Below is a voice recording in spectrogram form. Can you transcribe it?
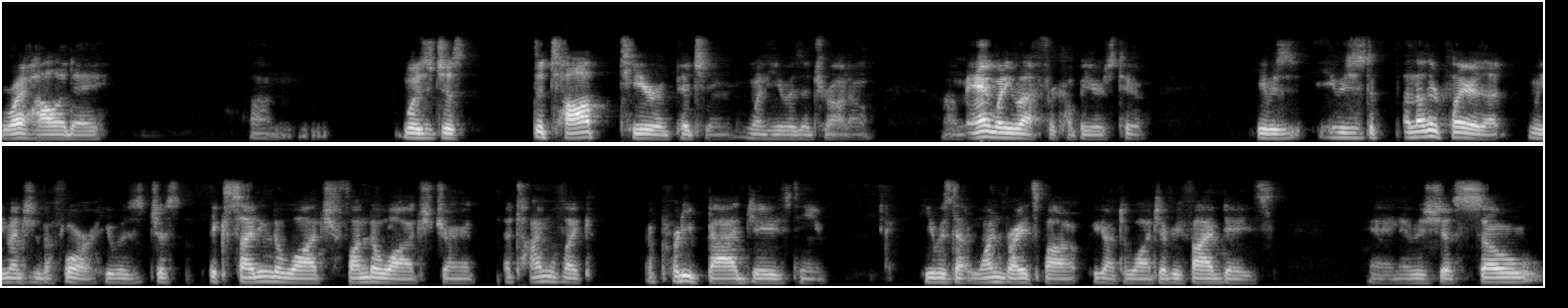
Roy Halladay um, was just the top tier of pitching when he was at Toronto, um, and when he left for a couple years too. He was he was just a, another player that we mentioned before. He was just exciting to watch, fun to watch during a, a time of like a pretty bad Jays team. He was that one bright spot we got to watch every five days, and it was just so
